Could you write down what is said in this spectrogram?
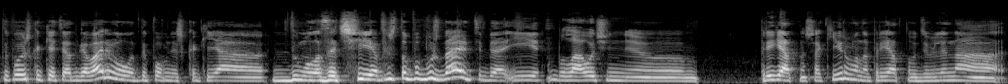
Ты помнишь, как я тебя отговаривала? Ты помнишь, как я думала, зачем? Что побуждает тебя? И была очень э, приятно шокирована, приятно удивлена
